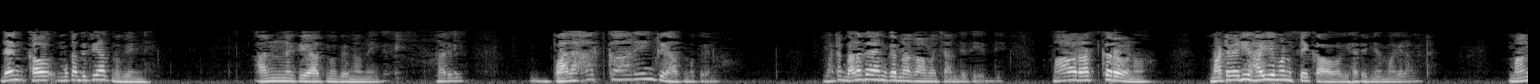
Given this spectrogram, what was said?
දැන් මොකද ක්‍රියාත්මක වෙන්නේ? අන්න ක්‍රියාත්මක වෙනවා මේක. හරිද? බලහත්කාරයෙන් ක්‍රියාත්මක වෙනවා. මට බලපෑම් කරනවා කාමචන්දේ තියෙද්දි. මාව රත් කරනවා. මට වැඩි හයිය මිනිස්සෙක් ආවා වගේ හරින්නේ මගේ ළඟට. මං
